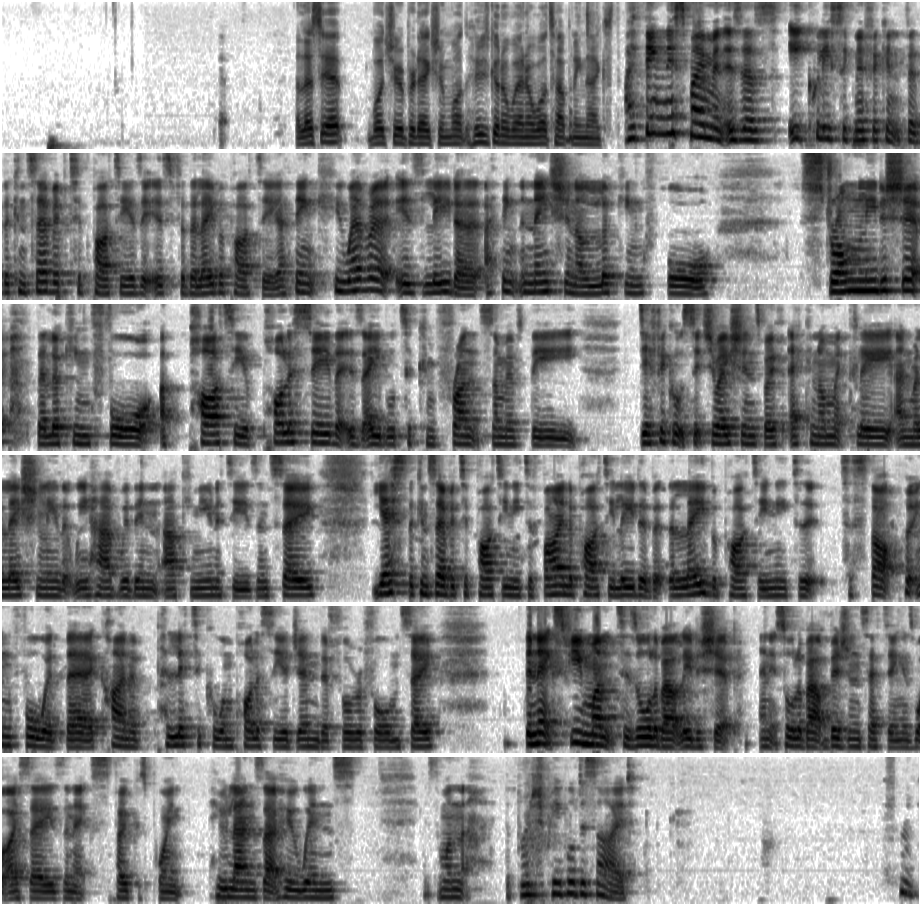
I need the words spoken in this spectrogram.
Alicia, what's your prediction? What who's going to win or what's happening next? I think this moment is as equally significant for the Conservative Party as it is for the Labour Party. I think whoever is leader, I think the nation are looking for strong leadership. They're looking for a party of policy that is able to confront some of the difficult situations, both economically and relationally, that we have within our communities. And so yes, the Conservative Party need to find a party leader, but the Labour Party need to to start putting forward their kind of political and policy agenda for reform. So the next few months is all about leadership and it's all about vision setting is what I say is the next focus point. Who lands that, who wins? It's the one that the British people decide. Hmm.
